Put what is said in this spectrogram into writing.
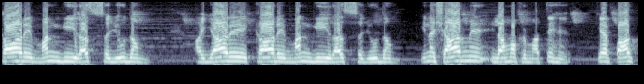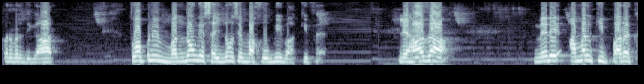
کار منگی رس سجودم۔ ایار کار منگی رس سجودم۔ ان اشعار میں علامہ فرماتے ہیں کہ اے پاک پروردگار، تو اپنے بندوں کے سجدوں سے بخوبی واقف ہے۔ لہٰذا میرے عمل کی پرکھ،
